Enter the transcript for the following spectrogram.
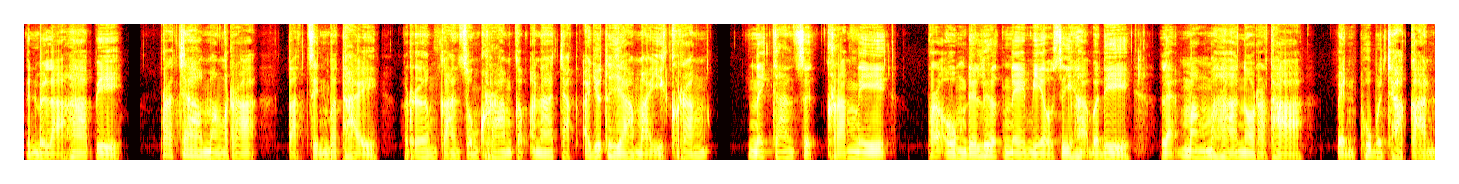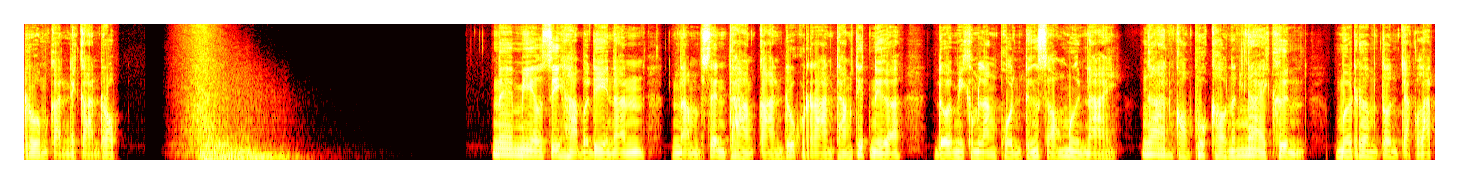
เป็นเวลาห้าปี พระเจ้ามังระตัดสินพระไทย เริ่มการสงครามกับอาณาจักรอยุธยาใหม่อีกครั้ง ในการศึกครั้งนี้ พระองค์ได้เลือกเนเมียวสีหบดี และมังมหานรธาเป็นผู้บัญชาการร่วมกันในการรบ เนเมียวสีหบดีนั้นนำเส้นทางการรุกรานทางทิศเหนือ โดยมีกำลังพลถึงสองหมื่นนาย งานของพวกเขานั้นง่ายขึ้น เมื่อเริ่มต้นจากลัด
